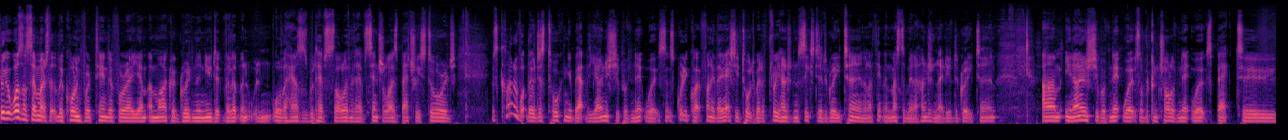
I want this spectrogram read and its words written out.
look, it wasn't so much that they're calling for a tender for a, um, a microgrid in a new development when all the houses would have solar and have centralised battery storage. It was kind of what they were just talking about the ownership of networks. And it's really quite funny. They actually talked about a 360 degree turn, and I think there must have been a 180 degree turn um, in ownership of networks or the control of networks back to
